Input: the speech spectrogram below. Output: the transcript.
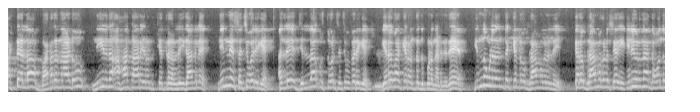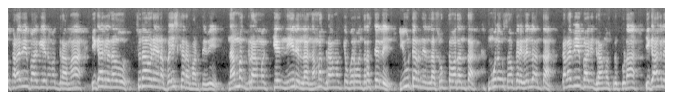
ಅಷ್ಟೇ ಅಲ್ಲ ಬರದ ನಾಡು, ನೀರಿನ ಅಹಾಕಾರ ಇರೋ ಕ್ಷೇತ್ರಗಳಲ್ಲಿ ಈಗಾಗಲೇ ನಿನ್ನೆ ಸಚಿವರಿಗೆ, ಅಂದ್ರೆ ಜಿಲ್ಲಾ ಉಸ್ತುವಾರಿ ಸಚಿವರಿಗೆ ಗೆರವಾಕಿರುವಂತದ್ದು ಕೂಡ ನಡೆದಿದೆ. ಇನ್ನು ಉಳಿದಂತೆ ಕೆಲವು ಗ್ರಾಮಗಳಲ್ಲಿ, ಕೆಲವು ಗ್ರಾಮಗಳು ಹಿರಿಯೂರಿನ ಒಂದು ಕಳವಿ ಬಾಗಿ ಎನ್ನುವ ಗ್ರಾಮ, ಈಗಾಗಲೇ ನಾವು ಚುನಾವಣೆಯನ್ನ ಬಹಿಷ್ಕಾರ ಮಾಡ್ತೀವಿ. ನಮ್ಮ ಗ್ರಾಮಕ್ಕೆ ನೀರಿಲ್ಲ, ನಮ್ಮ ಗ್ರಾಮಕ್ಕೆ ಬರುವಂತ ರಸ್ತೆಯಲ್ಲಿ ಯೂಟರ್ನ್ ಇಲ್ಲ ಸೂಕ್ತವಾದಂತ ಮೂಲ ಸೌಕರ್ಯಗಳಿಲ್ಲ ಅಂತ ಕಳವಿ ಬಾಗಿ ಗ್ರಾಮಸ್ಥರು ಕೂಡ ಈಗಾಗಲೇ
